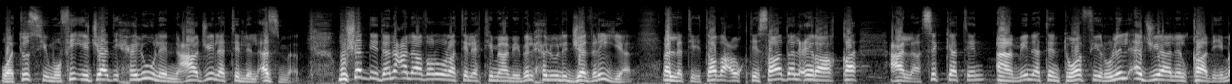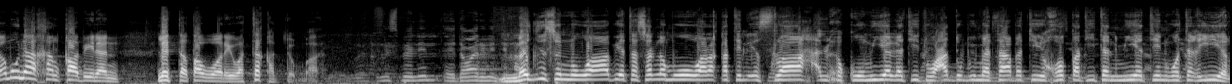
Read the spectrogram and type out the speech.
وتسهم في إيجاد حلول عاجلة للأزمة. مشددا على ضرورة الاهتمام بالحلول الجذرية التي تضع اقتصاد العراق على سكة آمنة توفر للأجيال القادمة مناخا قابلا للتطور والتقدم. بالنسبة للدوائر الانتخابية. مجلس النواب يتسلم ورقة الإصلاح الحكومية التي تعد بمثابة خطة تنمية وتغيير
